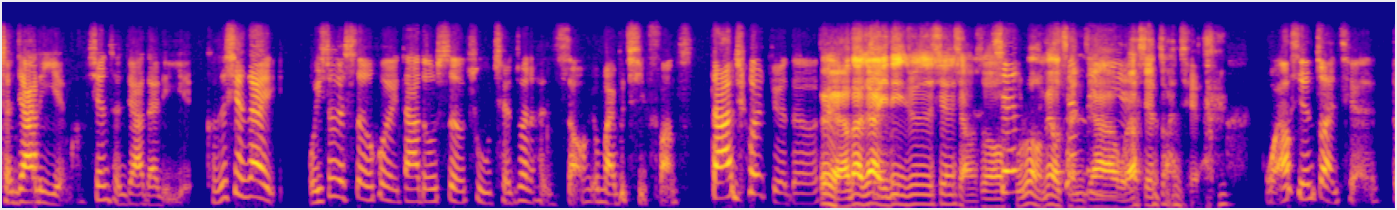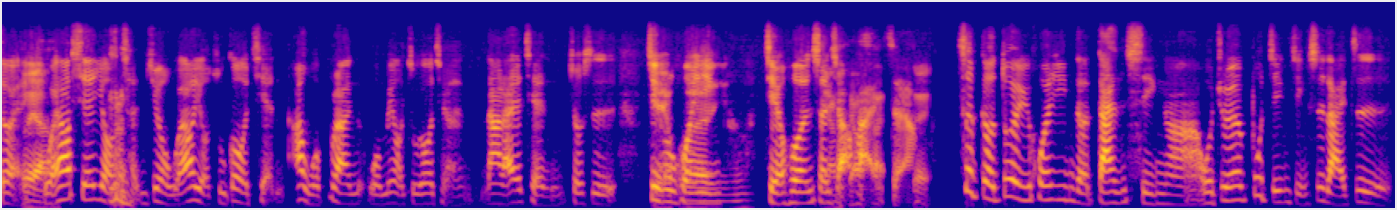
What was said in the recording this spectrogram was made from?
成家立业嘛，先成家再立业。可是现在。我一这个社会，大家都社畜，钱赚的很少，又买不起房，大家就会觉得，对啊，大家一定就是先想说，不论有没有成家，我要先赚钱，我要先赚钱，对，对啊，我要先有成就，我要有足够的钱啊，我不然我没有足够钱，哪来的钱就是进入婚姻、结婚、结婚生小孩这样。对。这个对于婚姻的担心啊，我觉得不仅仅是来自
